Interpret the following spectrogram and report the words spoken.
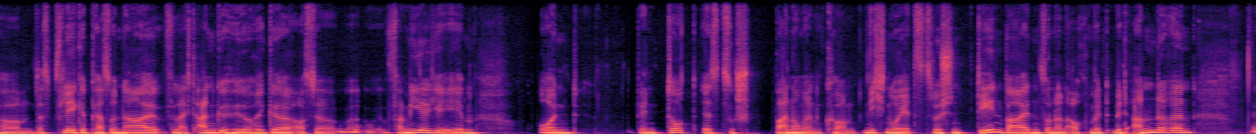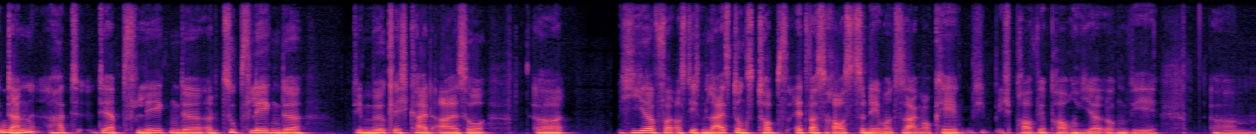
ähm, das Pflegepersonal, vielleicht Angehörige aus der mhm. Familie eben und wenn dort es zu Spannungen kommt, nicht nur jetzt zwischen den beiden, sondern auch mit, mit anderen, mhm. dann hat der Pflegende, äh, Zupflegende die Möglichkeit also, äh, hier von, aus diesem Leistungstopf etwas rauszunehmen und zu sagen, okay, ich, ich brauch, wir brauchen hier irgendwie ähm,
